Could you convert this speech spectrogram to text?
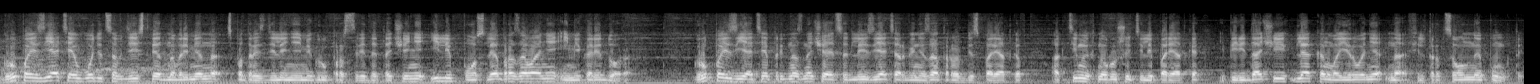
Группа изъятия вводится в действие одновременно с подразделениями групп рассредоточения или после образования ими коридора. Группа изъятия предназначается для изъятия организаторов беспорядков, активных нарушителей порядка и передачи их для конвоирования на фильтрационные пункты.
